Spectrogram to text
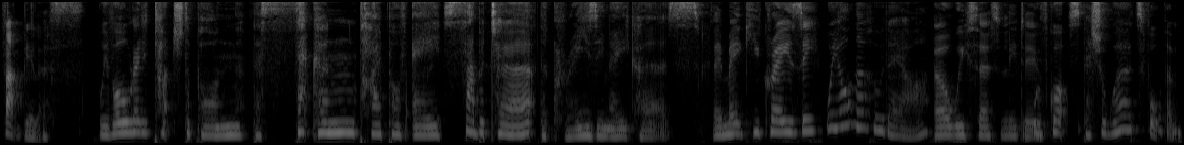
Fabulous. We've already touched upon the second type of a saboteur, the crazy makers. They make you crazy? We all know who they are. Oh, we certainly do. We've got special words for them.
